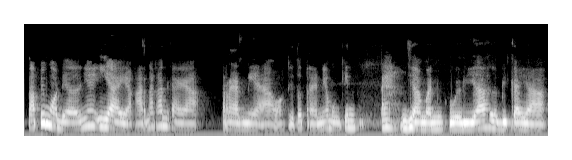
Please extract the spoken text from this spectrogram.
Tapi modelnya iya ya, karena kan kayak tren ya. Waktu itu trennya mungkin eh zaman kuliah lebih kayak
